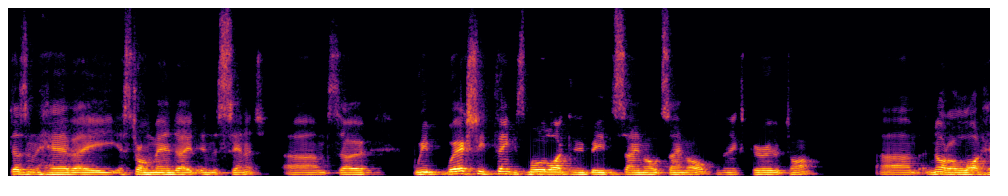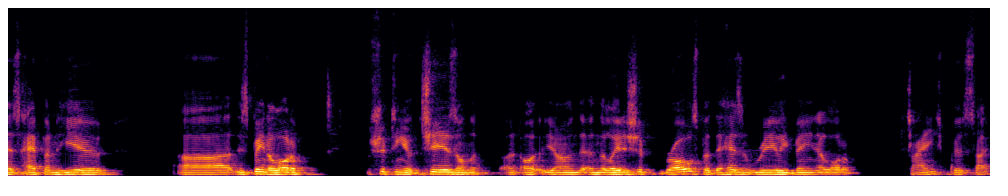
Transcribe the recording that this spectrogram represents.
doesn't have a, a strong mandate in the Senate, um, so we we actually think it's more likely to be the same old same old for the next period of time. Um, not a lot has happened here. Uh, there's been a lot of shifting of chairs on the uh, you know in the, in the leadership roles, but there hasn't really been a lot of change per se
